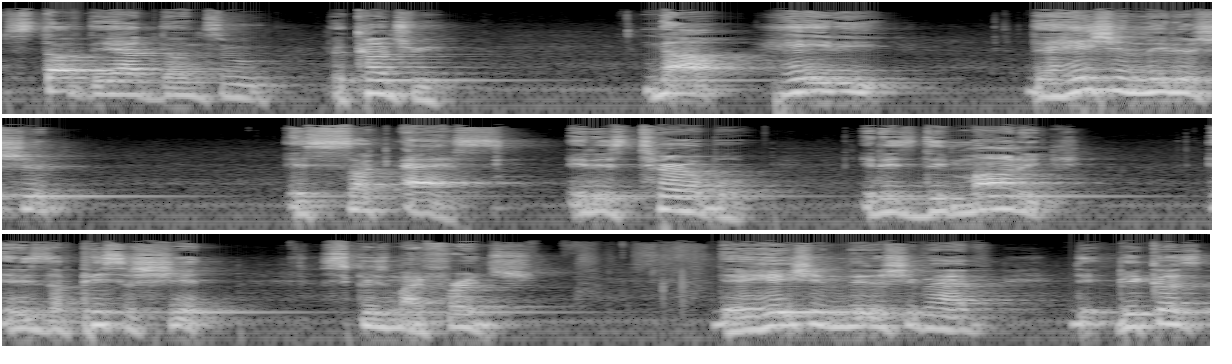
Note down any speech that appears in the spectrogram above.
stuff they have done to the country. Now, Haiti, the Haitian leadership is suck ass. It is terrible. It is demonic. It is a piece of shit. Excuse my French. The Haitian leadership have, because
